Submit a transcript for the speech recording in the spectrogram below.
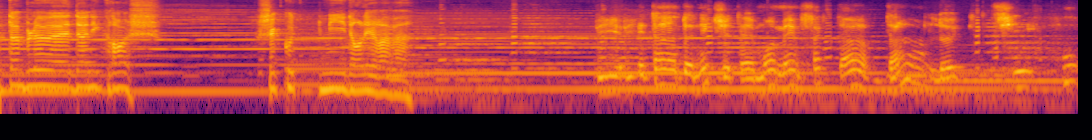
Territoire est d'un icroche. J'écoute dans les ravins. Puis, étant donné que j'étais moi-même facteur dans le quartier où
